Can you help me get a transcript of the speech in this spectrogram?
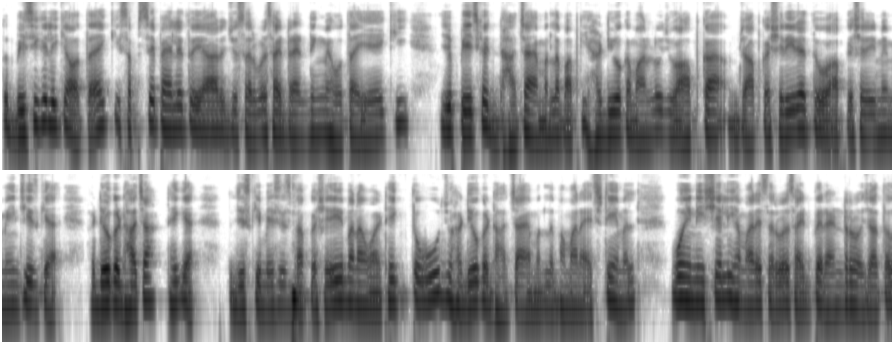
तो बेसिकली क्या होता है कि सबसे पहले तो यार जो सर्वर साइड रेंडिंग में होता ये है कि जो पेज का ढांचा है मतलब आपकी हड्डियों का मान लो जो आपका जो आपका शरीर है तो आपके शरीर में मेन चीज़ क्या है? हड्डियों का ढांचा, ठीक है? तो जिसके बेसिस पे आपका शरीर बना हुआ है, ठीक? तो वो जो हड्डियों का ढांचा है मतलब हमारा एचटीएमएल वो इनिशियली हमारे सर्वर साइड पर रेंडर हो जाता है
